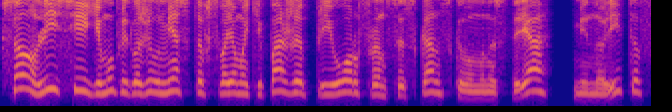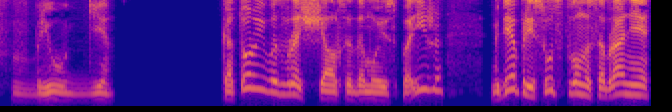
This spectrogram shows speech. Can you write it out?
В Сан-Лисе ему предложил место в своем экипаже приор францисканского монастыря миноритов в Брюгге, который возвращался домой из Парижа, где присутствовал на собрании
